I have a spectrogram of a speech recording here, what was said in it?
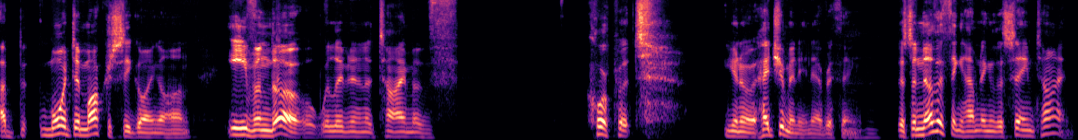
a b- more democracy going on even though we're living in a time of corporate you know hegemony and everything mm-hmm. there's another thing happening at the same time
